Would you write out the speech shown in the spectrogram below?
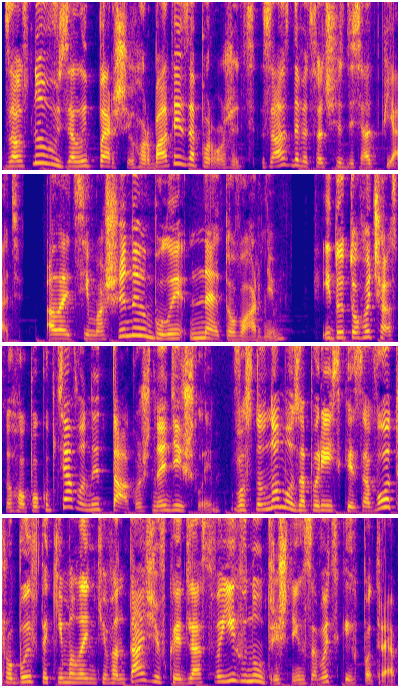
За основу взяли перший горбатий запорожець ЗАЗ 965, але ці машини були не товарні. І до тогочасного покупця вони також не дійшли. В основному запорізький завод робив такі маленькі вантажівки для своїх внутрішніх заводських потреб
